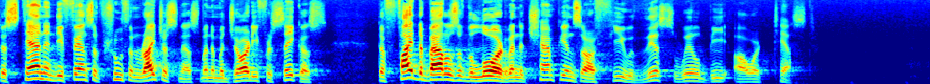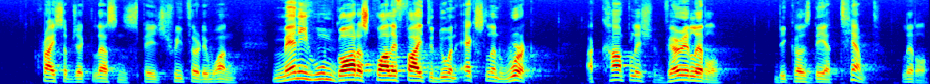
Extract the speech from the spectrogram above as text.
To stand in defense of truth and righteousness when the majority forsake us, to fight the battles of the Lord when the champions are few, this will be our test. Christ's Object Lessons, page 331. Many whom God has qualified to do an excellent work accomplish very little because they attempt little.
